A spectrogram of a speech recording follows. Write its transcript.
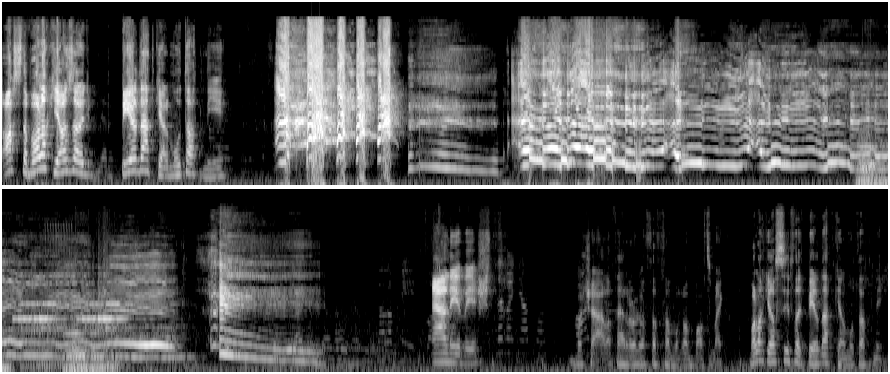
azt a valaki azzal, hogy példát kell mutatni. Elnézést. Bocsánat, elragadtattam magam, bazd meg. Valaki azt írta, hogy példát kell mutatni.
